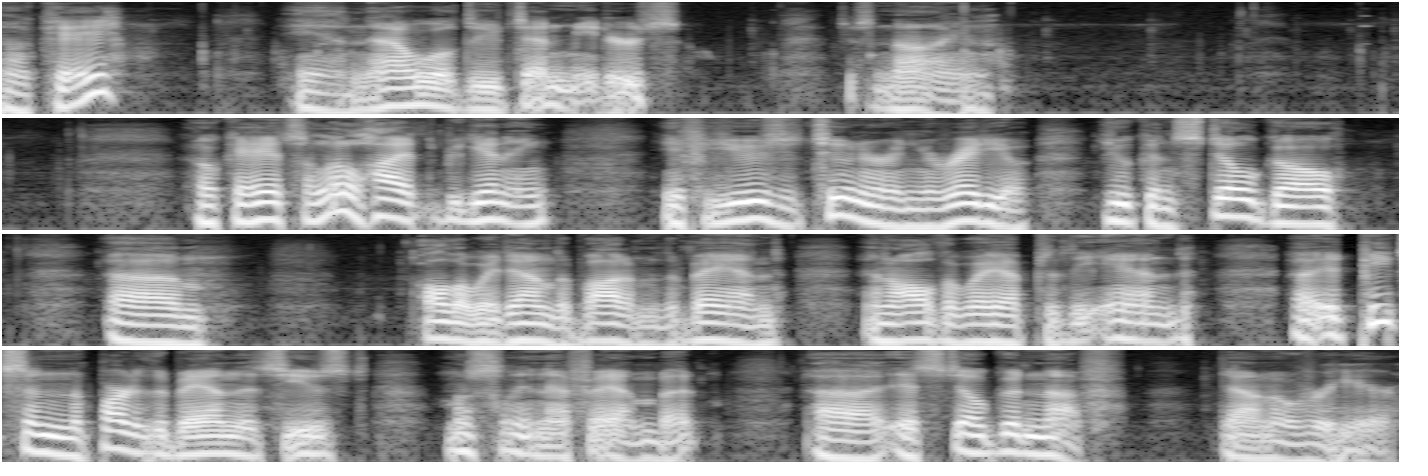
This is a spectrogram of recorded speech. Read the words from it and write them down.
Okay, and now we'll do 10 meters, just 9. Okay, it's a little high at the beginning. If you use a tuner in your radio, you can still go um, all the way down to the bottom of the band and all the way up to the end. Uh, it peaks in the part of the band that's used mostly in FM, but uh, it's still good enough down over here.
